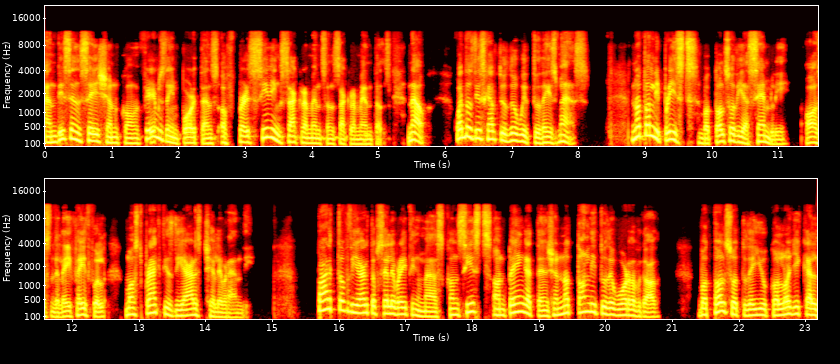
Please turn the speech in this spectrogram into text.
And this sensation confirms the importance of perceiving sacraments and sacramentals. Now, what does this have to do with today's Mass? Not only priests, but also the assembly, us, the lay faithful, must practice the ars celebrandi. Part of the art of celebrating Mass consists on paying attention not only to the Word of God, but also to the euchological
